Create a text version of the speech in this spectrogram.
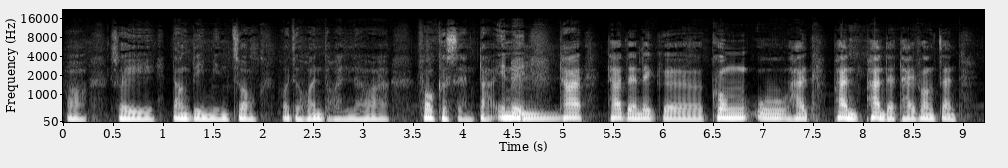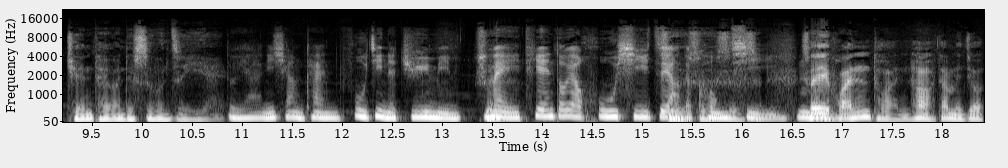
啊，所以当地民众或者环团的话，focus 很大，因为它它的那个空污还判判的排放占。全台湾的四分之一，对呀，你想想看，附近的居民每天都要呼吸这样的空气，所以环团哈，他们就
